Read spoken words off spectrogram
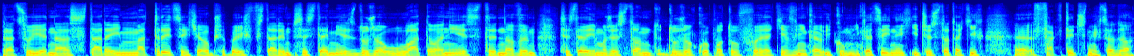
pracuje na starej matrycy, chciałoby się powiedzieć, w starym systemie jest dużo łatą, a nie jest nowym systemem. Może stąd dużo kłopotów, jakie wynikają i komunikacyjnych, i czysto takich faktycznych co do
